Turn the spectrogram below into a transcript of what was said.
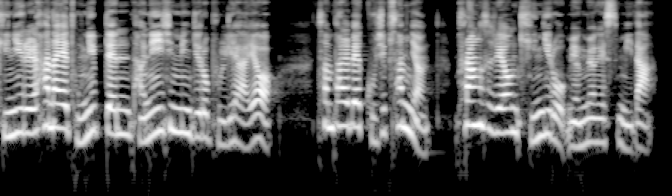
기니를 하나의 독립된 단위 식민지로 분리하여 1893년 프랑스령 기니로 명명했습니다.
